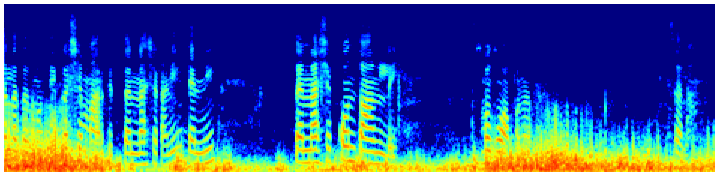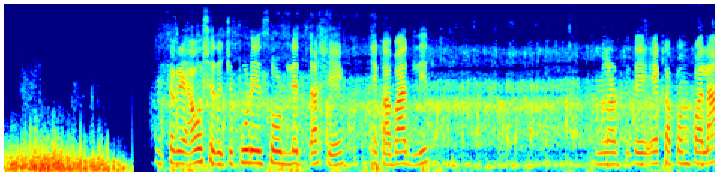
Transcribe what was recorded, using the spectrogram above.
चला तर मग ते कसे मारतात तणनाशक आणि त्यांनी तणनाशक कोणतं आणलं आहे बघू आपण आता. चला. सगळे औषधाचे पुढे सोडलेत असे एका बादलीत. मला वाटतं ते एका पंपाला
